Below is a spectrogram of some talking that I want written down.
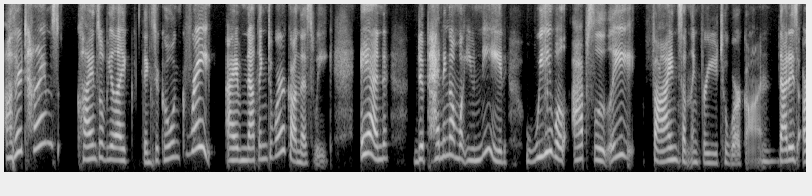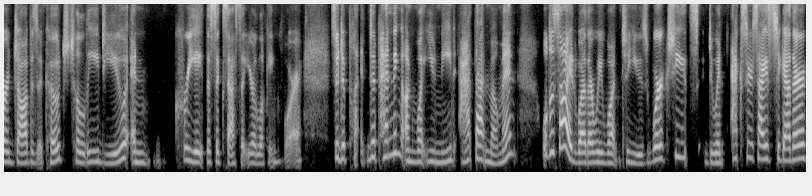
Other times, clients will be like, things are going great. I have nothing to work on this week. And depending on what you need, we will absolutely find something for you to work on. That is our job as a coach to lead you and create the success that you're looking for. So, de- depending on what you need at that moment, we'll decide whether we want to use worksheets, do an exercise together,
